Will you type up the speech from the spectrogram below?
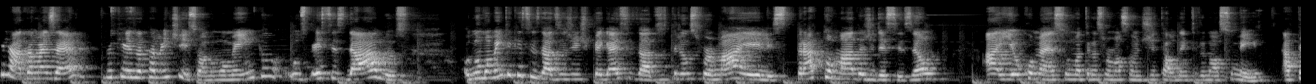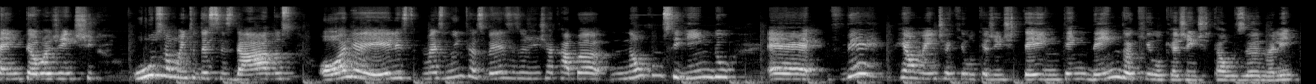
E nada mais é do que exatamente isso. Ó. No momento, os, esses dados, no momento em que esses dados, a gente pegar esses dados e transformar eles para tomada de decisão, aí eu começo uma transformação digital dentro do nosso meio. Até então, a gente usa muito desses dados, olha eles, mas muitas vezes a gente acaba não conseguindo é, ver realmente aquilo que a gente tem, entendendo aquilo que a gente está usando ali.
